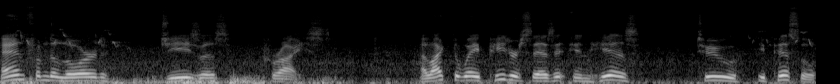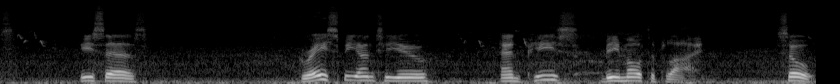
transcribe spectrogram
and from the Lord Jesus Christ. I like the way Peter says it in his two epistles. He says, Grace be unto you and peace be multiplied. So,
